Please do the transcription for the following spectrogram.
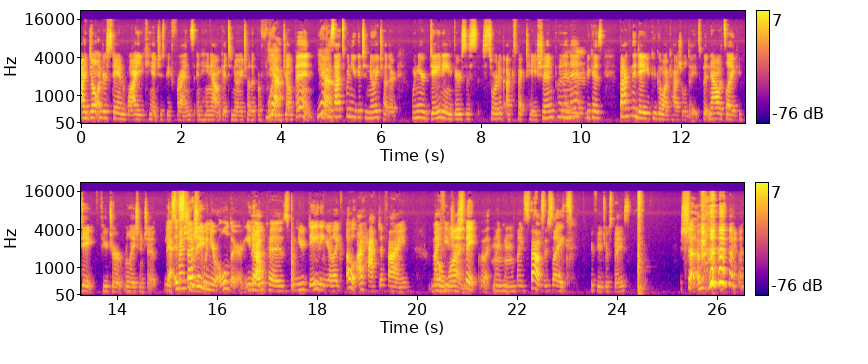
I don't understand why you can't just be friends and hang out and get to know each other before Yeah. you jump in. Yeah. Because that's when you get to know each other. When you're dating, there's this sort of expectation put in it Mhm. because back in the day you could go on casual dates, but now it's like date future relationship. Yeah, especially, when you're older, you know, Yeah. because when you're dating, you're like, oh, I have to find my future space, like my, Mhm. my spouse. It's like, your future space. shut up.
